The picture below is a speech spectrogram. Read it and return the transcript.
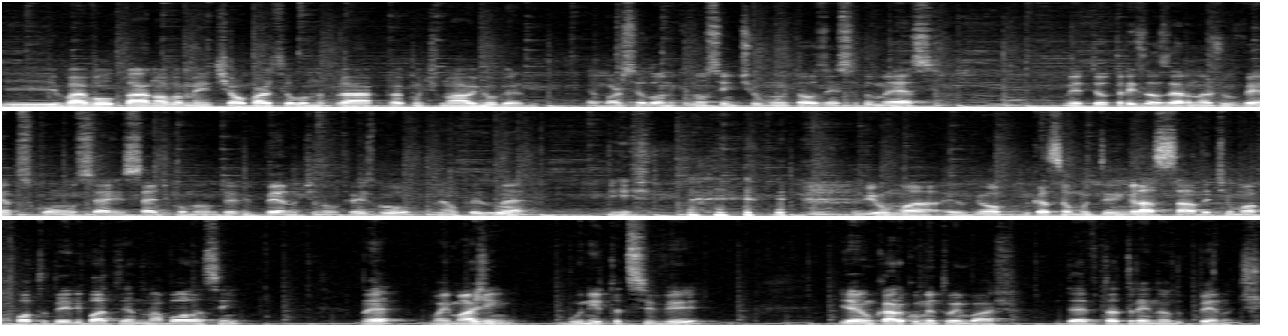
E vai voltar novamente ao Barcelona para continuar jogando. É Barcelona que não sentiu muito a ausência do Messi. Meteu 3 a 0 na Juventus com o CR7 como não teve pênalti, não fez gol, Não fez gol. né? E vi uma, eu vi uma publicação muito engraçada, tinha uma foto dele batendo na bola assim, né? Uma imagem bonita de se ver. E aí um cara comentou embaixo: deve estar treinando pênalti.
